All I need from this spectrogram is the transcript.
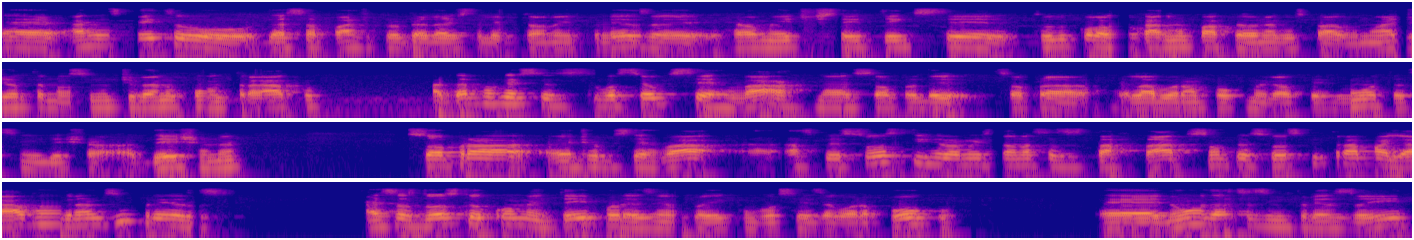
É, a respeito dessa parte de propriedade intelectual na empresa, é, realmente tem, tem, que ser tudo colocado no papel, né, Gustavo? Não adianta não, se não tiver no contrato, até porque se, se você observar, né, só para só elaborar um pouco melhor a pergunta, assim, deixa, deixa, né? Só para a gente observar, as pessoas que geralmente estão nessas startups são pessoas que trabalhavam em grandes empresas. Essas duas que eu comentei, por exemplo, aí com vocês agora há pouco, é, numa dessas empresas aí,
